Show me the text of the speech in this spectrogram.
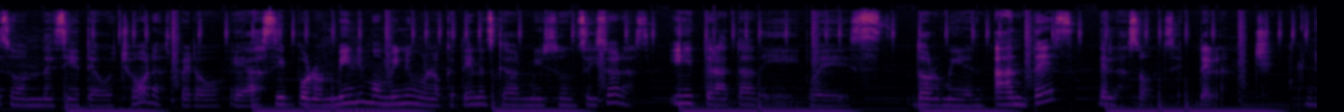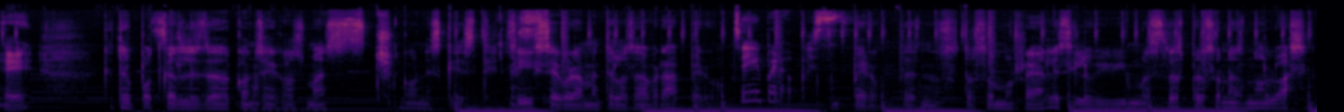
son de siete a ocho horas, pero eh, así por mínimo, mínimo lo que tienes que dormir son seis horas. Y trata de, pues, dormir antes de las 11 de la noche. Eh, ¿Qué otro podcast les da consejos más chingones que este? Sí, seguramente los habrá, pero, Sí, pero pues. pero pues nosotros somos reales y lo vivimos. Estas personas no lo hacen.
